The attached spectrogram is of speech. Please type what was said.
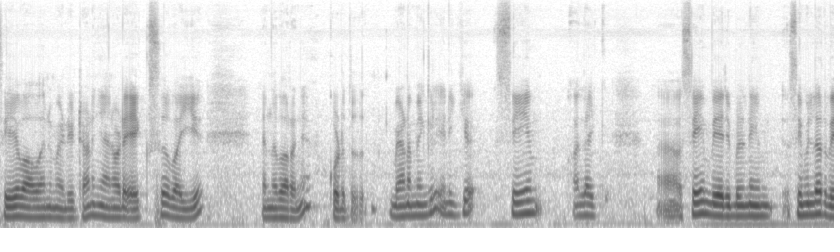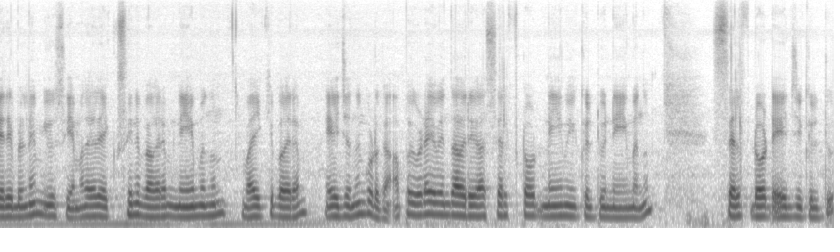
സേവ് ആവാനും വേണ്ടിയിട്ടാണ് ഞാനിവിടെ എക്സ് വൈ എന്ന് പറഞ്ഞ് കൊടുത്തത്. വേണമെങ്കിൽ എനിക്ക് same like same variable name similar variable name use ചെയ്യാം. അതായത് എക്സിന് പകരം നെയിം എന്നും വൈക്ക് പകരം ഏജ് എന്നും കൊടുക്കാം. അപ്പോൾ ഇവിടെ എന്താ വരിക? Self dot name equal to name എന്നും self dot age equal to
